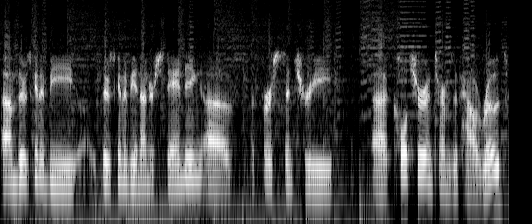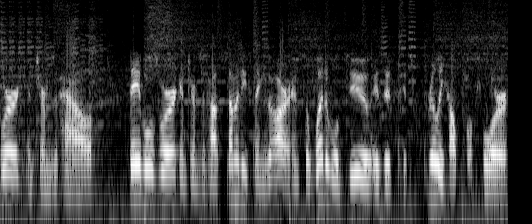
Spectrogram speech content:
um, there's going to be there's going to be an understanding of the first century uh, culture in terms of how roads work, in terms of how stables work, in terms of how some of these things are. And so, what it will do is it's, it's really helpful for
